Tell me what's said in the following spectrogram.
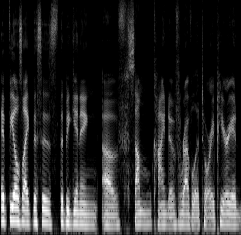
it feels like this is the beginning of some kind of revelatory period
